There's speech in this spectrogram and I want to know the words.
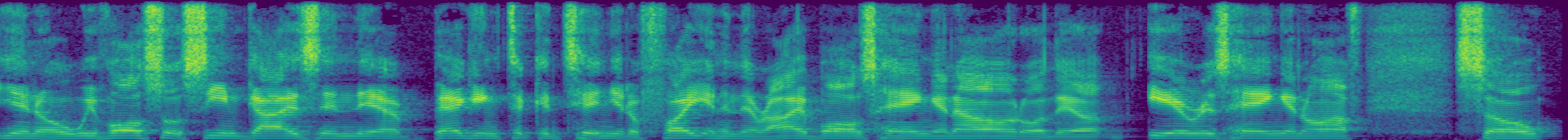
you know, we've also seen guys in there begging to continue to fight and in their eyeballs hanging out or their ear is hanging off. So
